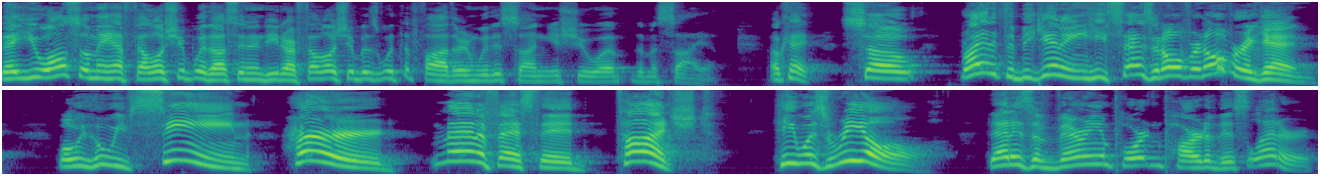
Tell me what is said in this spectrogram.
that you also may have fellowship with us, and indeed our fellowship is with the Father and with his Son, Yeshua the Messiah. Okay, so right at the beginning, he says it over and over again. Well, who we've seen, heard, manifested, touched. He was real. That is a very important part of this letter.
